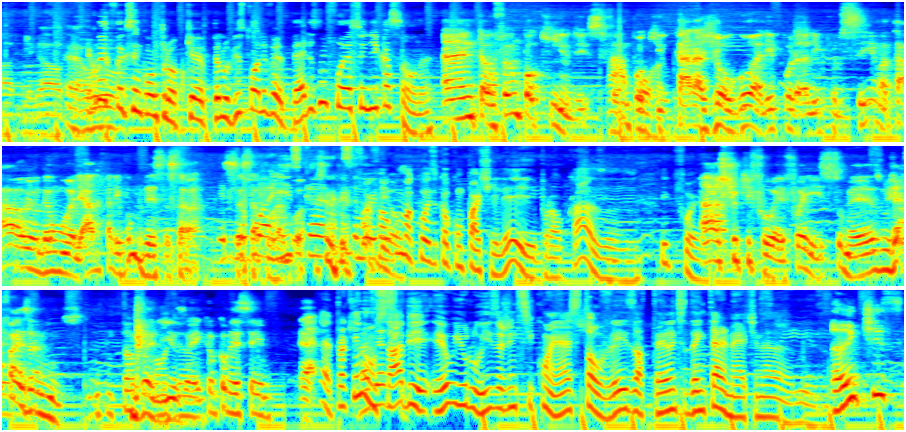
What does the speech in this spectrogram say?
Ah, que legal. É, E como é que foi que você encontrou? Porque, pelo visto, o Oliver Pérez não foi a sua indicação, né? Ah, então, foi um pouquinho disso. Foi Ah, um porra. pouquinho. O cara jogou ali por ali por cima e tal. Eu dei uma olhada e falei, vamos ver se essa, Ele se essa porra é boa. isca você Foi, foi alguma coisa que eu compartilhei, por acaso? O que, que foi? Acho que foi, foi isso mesmo. Já faz uns, Um uns tanto aninhos aí que eu comecei. É, É, pra quem Mas não é assim- sabe, eu e o Luiz, a gente se conhece talvez até antes da internet, né, Luiz? Antes,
